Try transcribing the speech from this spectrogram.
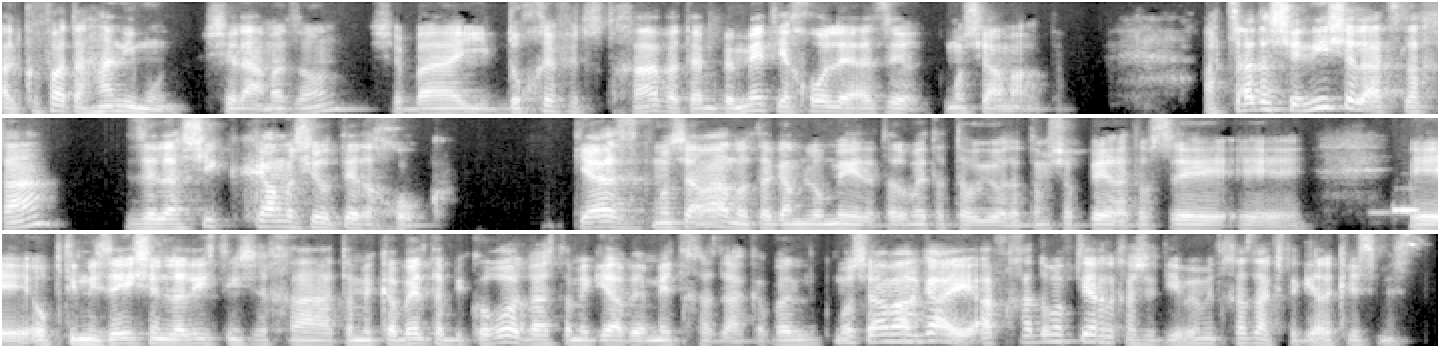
על תקופת ה honeymoon של האמזון, שבה היא דוחפת אותך ואתה באמת יכול להיעזר, כמו שאמרת. הצד השני של ההצלחה זה להשיק כמה שיותר רחוק. כי אז, כמו שאמרנו, אתה גם לומד, אתה לומד את הטעויות, אתה משפר, אתה עושה optimization אה, אה, ל listing שלך, אתה מקבל את הביקורות ואז אתה מגיע באמת חזק. אבל כמו שאמר גיא, אף אחד לא מבטיח לך שתהיה באמת חזק כשתגיע ל Christmas.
